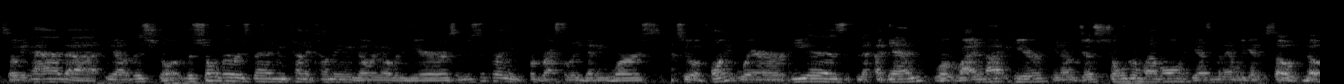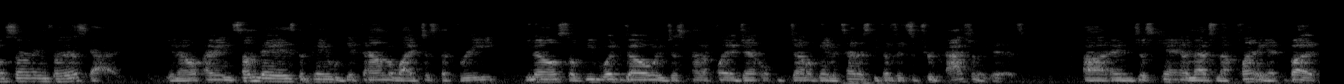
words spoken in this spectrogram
So he had, uh, you know, this the shoulder has been kind of coming and going over the years, and just progressively getting worse to a point where he is again, we're right about here, you know, just shoulder level. He hasn't been able to get it. So no serving for this guy. You know, I mean, some days the pain would get down to like just a three. You know, so he would go and just kind of play a gentle, gentle game of tennis because it's a true passion of his, uh, and just can't imagine not playing it. But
